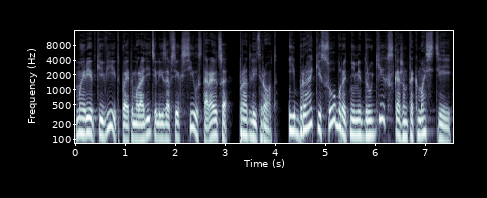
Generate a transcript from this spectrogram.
Мы редкий вид, поэтому родители изо всех сил стараются продлить род. И браки с оборотнями других, скажем так, мастей,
